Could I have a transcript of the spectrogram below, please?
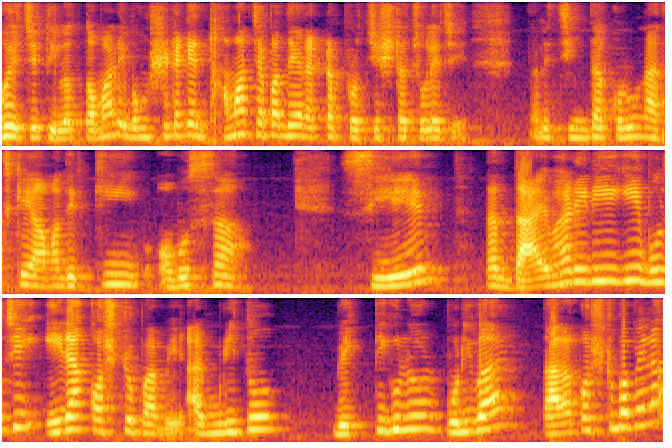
হয়েছে তিলোত্তমার এবং সেটাকে ধামাচাপা দেওয়ার একটা প্রচেষ্টা চলেছে। তাহলে চিন্তা করুন আজকে আমাদের কি অবস্থা। সিএম তার দায়ভার এড়িয়ে গিয়ে বলছে, এরা কষ্ট পাবে। আর মৃত ব্যক্তিগুলোর পরিবার, তারা কষ্ট পাবে না?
